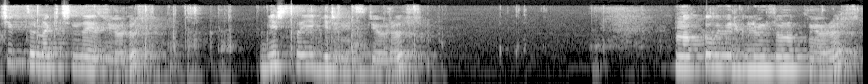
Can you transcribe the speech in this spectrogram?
Çift tırnak içinde yazıyoruz. Bir sayı giriniz diyoruz. Noktalı virgülümüzü unutmuyoruz.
